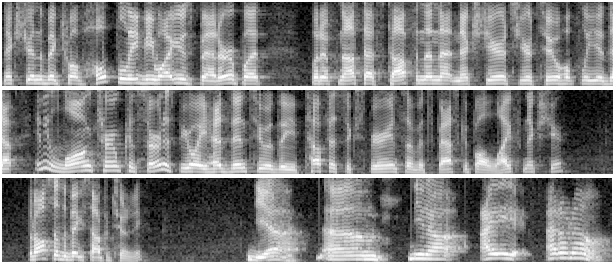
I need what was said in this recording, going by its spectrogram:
Next year in the Big 12, hopefully BYU's better, but but if not, that's tough. And then that next year, it's year two. Hopefully you adapt. Any long-term concern as BYU heads into the toughest experience of its basketball life next year, but also the biggest opportunity? Yeah, um, you know, I I don't know.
